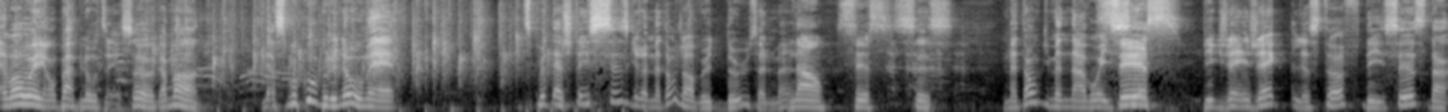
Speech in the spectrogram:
ah, ouais, ouais, on peut applaudir ça. Come on. Merci beaucoup, Bruno, mais tu peux t'acheter 6 grenouilles. Mettons que j'en veux 2 seulement. Non, 6. 6. Mettons qu'il m'en envoie Six. 6, puis que j'injecte le stuff des 6 dans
